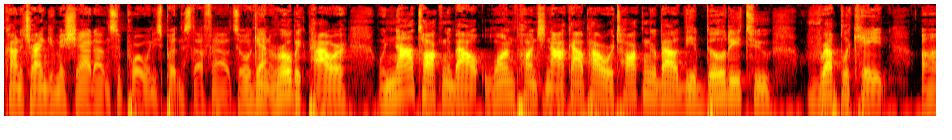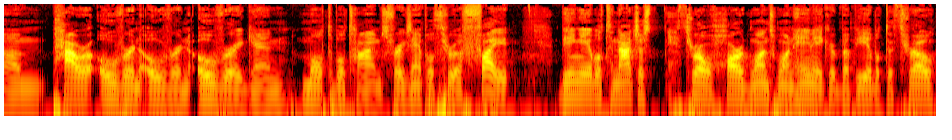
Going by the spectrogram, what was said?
kind of try and give him a shout out and support when he's putting stuff out. So, again, aerobic power, we're not talking about one punch knockout power, we're talking about the ability to replicate um, power over and over and over again multiple times. For example, through a fight being able to not just throw hard once, one haymaker, but be able to throw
